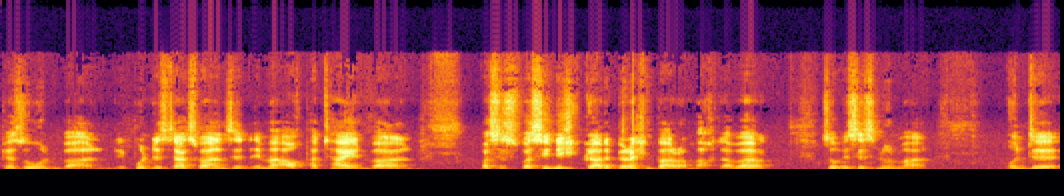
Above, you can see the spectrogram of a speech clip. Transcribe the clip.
Personenwahlen. Die Bundestagswahlen sind immer auch Parteienwahlen, was, ist, was sie nicht gerade berechenbarer macht, aber so ist es nun mal. Und äh,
